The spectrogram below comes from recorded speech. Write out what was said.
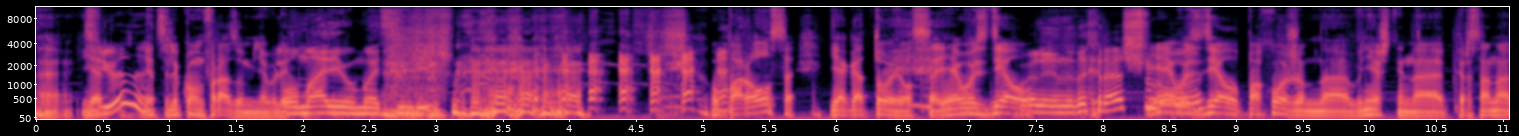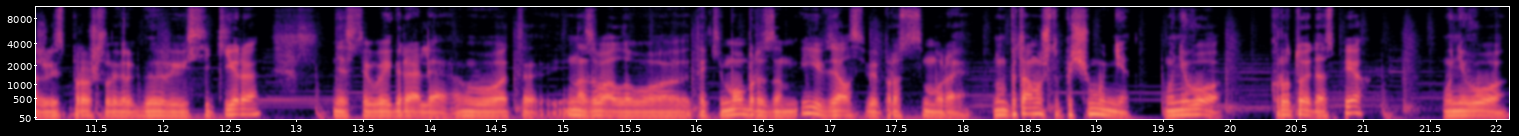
Э, я- Серьезно? Я целиком фразу у меня, блядь. О, Марио, мать. Упоролся, я готовился. Я его сделал Блин, это хорошо. Я его сделал похожим на внешне на персонажа из прошлой игры Секира, если вы играли. Вот. Назвал его таким образом и взял себе просто самурая. Ну, потому что почему нет? У него крутой доспех, у него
